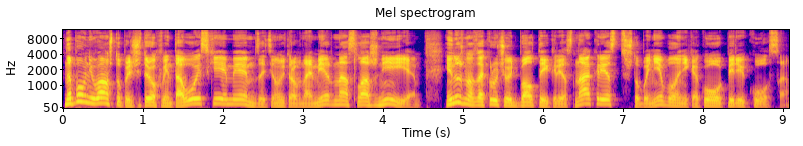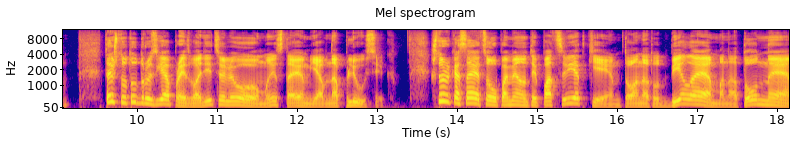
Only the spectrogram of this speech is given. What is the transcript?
Напомню вам, что при четырехвинтовой схеме затянуть равномерно сложнее, и нужно закручивать болты крест-накрест, чтобы не было никакого перекоса. Так что тут, друзья, производителю мы ставим явно плюсик. Что же касается упомянутой подсветки, то она тут белая, монотонная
